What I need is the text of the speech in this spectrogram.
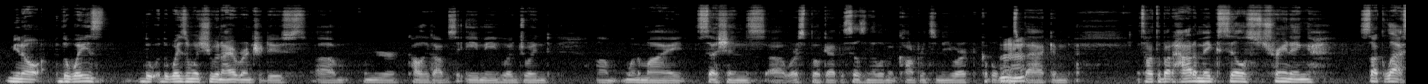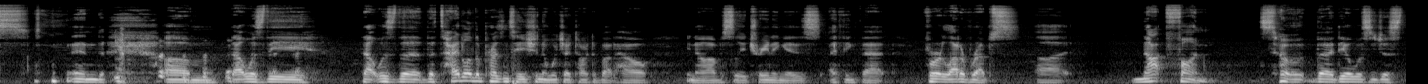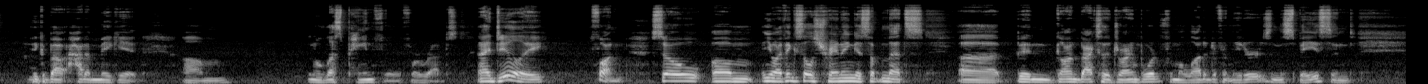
you know, the ways the, the, ways in which you and I were introduced um, from your colleague, obviously Amy, who had joined um, one of my sessions uh, where I spoke at the Sales Enablement Conference in New York a couple mm-hmm. months back, and I talked about how to make sales training suck less, and um, that was the that was the the title of the presentation in which I talked about how you know obviously training is I think that for a lot of reps uh, not fun. So the idea was to just think about how to make it um, you know less painful for reps, and ideally fun. So um, you know I think sales training is something that's uh, been gone back to the drawing board from a lot of different leaders in the space and.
